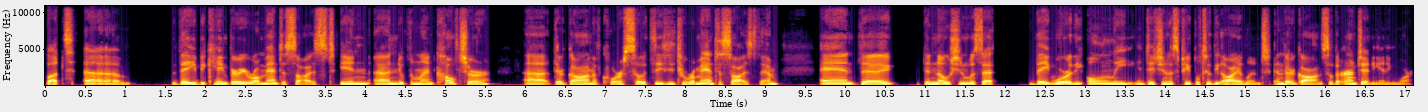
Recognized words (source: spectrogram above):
but uh, they became very romanticized in uh, Newfoundland culture uh, they're gone, of course, so it's easy to romanticize them. And the the notion was that they were the only indigenous people to the island, and they're gone, so there aren't any anymore.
